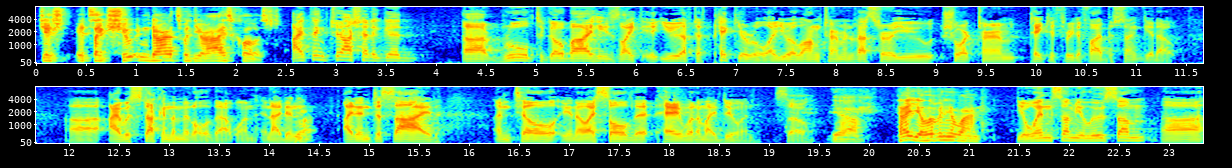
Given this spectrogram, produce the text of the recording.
Just it's like shooting darts with your eyes closed. I think Josh had a good uh, rule to go by. He's like, it, you have to pick your rule. Are you a long term investor? Or are you short term? Take your three to five percent, get out. Uh, I was stuck in the middle of that one, and I didn't. Yeah. I didn't decide until you know I sold it. Hey, what am I doing? So Yeah. Hey, you live and you learn. you win some, you lose some. Uh,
